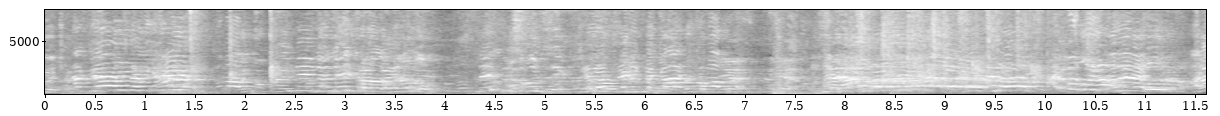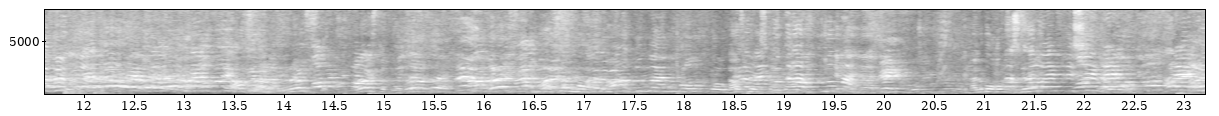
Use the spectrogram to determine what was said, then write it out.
Gökhan. Naar Gert. Kom op. Nee, naar leven. Leven is goed. Willem, werk naar Gert. Kom op. Eraf. Rustig. Rustig. Afstand maken. Doe mij hem omhoog. Dat is niks. Kom op, man. Dat is nou even de.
